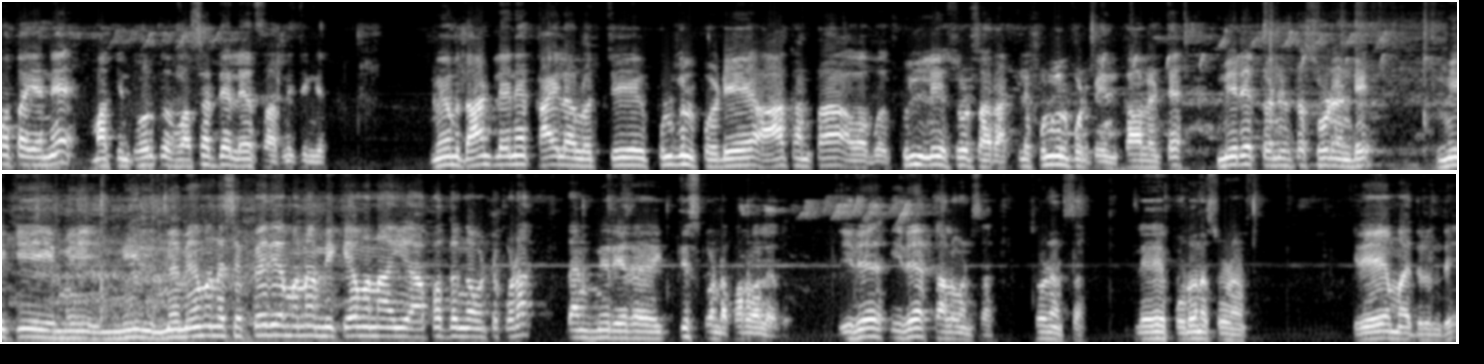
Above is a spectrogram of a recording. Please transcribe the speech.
పోతాయని మాకు ఇంతవరకు వసతే లేదు సార్ నిజంగా. మేము దాంట్లోనే కాయలాలు వచ్చి పులుగులు పొడి ఆకంతా కుల్లి చూడు సార్ అట్లే పులుగులు పడిపోయింది కావాలంటే. మీరే కనీసం చూడండి. మీకు మీ మీ మేమేమన్నా చెప్పేది ఏమన్నా మీకు ఏమన్నా అబద్ధంగా ఉంటే కూడా దానికి మీరు ఏదో తీసుకోండి పర్వాలేదు. ఇదే ఇదే కాలువండి సార్. చూడండి సార్. ఇట్లే పొడవున చూడండి. ఇదే మాదిరి ఉంది.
